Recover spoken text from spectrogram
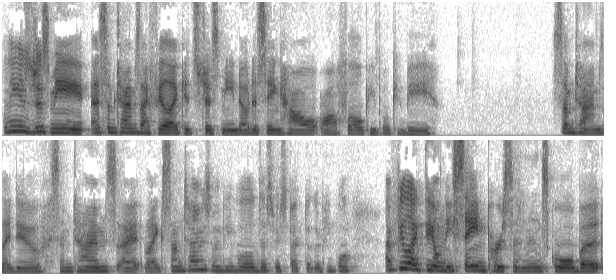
I think it's just me. And sometimes I feel like it's just me noticing how awful people can be. Sometimes I do. Sometimes I like sometimes when people disrespect other people, I feel like the only sane person in school, but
